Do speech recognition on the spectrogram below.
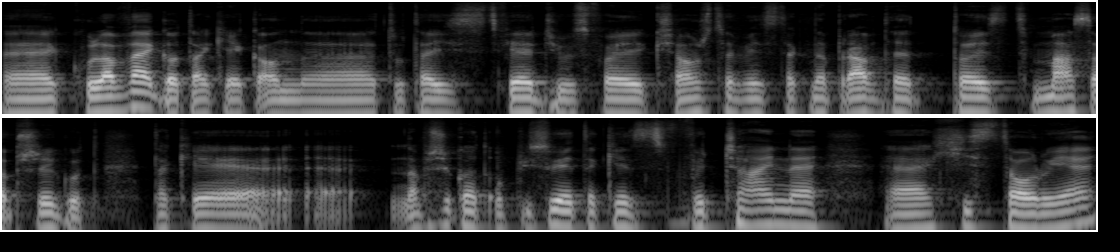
e, kulawego, tak jak on e, tutaj stwierdził w swojej książce, więc tak naprawdę to jest masa przygód. Takie e, na przykład opisuje takie zwyczajne historie,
